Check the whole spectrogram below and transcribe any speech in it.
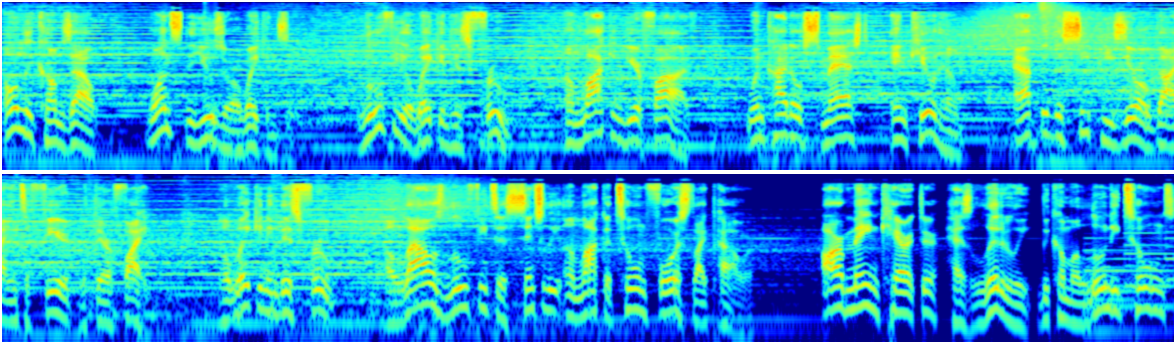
only comes out once the user awakens it. Luffy awakened his fruit, unlocking Gear 5, when Kaido smashed and killed him after the CP0 guy interfered with their fight. Awakening this fruit allows Luffy to essentially unlock a Toon Force-like power. Our main character has literally become a Looney Tunes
